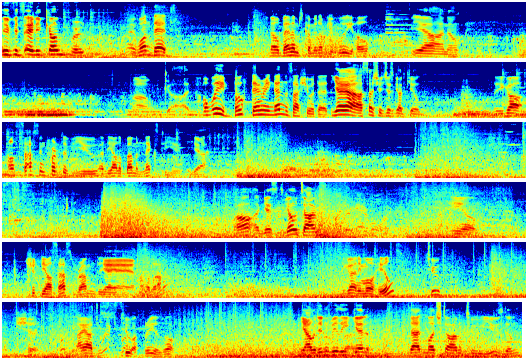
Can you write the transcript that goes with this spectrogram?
if it's any comfort. Hey, one dead. No, Venom's coming up your booty hole. Yeah, I know. Oh god. Oh wait, both Daring and the Sashio are dead. Yeah, yeah, Sasha just got killed. So you got Assassin in front of you and the Alabama next to you. Yeah. Well, I guess it's go time. Fighter airborne. He um shoot the Assassin ram the Yeah, yeah, yeah. Alabama. You got any more heals? Two. Shit. I had two or three as well. Yeah, we didn't really get that much time to use them.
